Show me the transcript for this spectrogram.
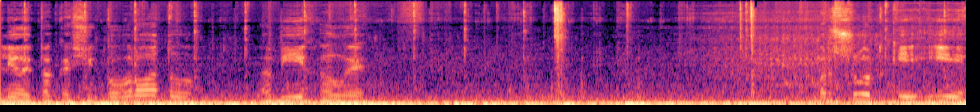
Лівий покажчик повороту, об'їхали маршрутки і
